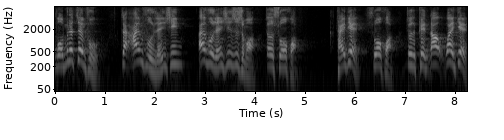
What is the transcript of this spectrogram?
我们的政府在安抚人心，安抚人心是什么？叫做说谎。台电说谎就是骗，然后外电。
